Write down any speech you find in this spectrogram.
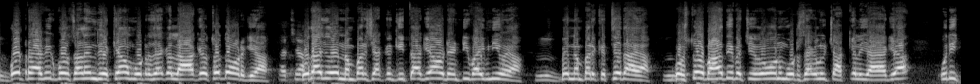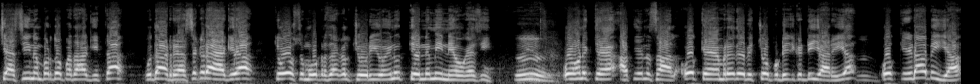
ਉਹ ਟ੍ਰੈਫਿਕ ਪੁਲਿਸ ਵਾਲੇ ਨੇ ਦੇਖਿਆ ਉਹ ਮੋਟਰਸਾਈਕਲ ਲਾ ਕੇ ਉੱਥੋਂ ਦੌੜ ਗਿਆ। ਉਹਦਾ ਜਦੋਂ ਨੰਬਰ ਚੈੱਕ ਕੀਤਾ ਗਿਆ ਉਹ ਆਇਡੈਂਟੀਫਾਈ ਨਹੀਂ ਹੋਇਆ ਵੀ ਨੰਬਰ ਕਿੱਥੇ ਦਾ ਆ। ਉਸ ਤੋਂ ਬਾਅਦ ਦੇ ਵਿੱਚ ਜਦੋਂ ਉਹਨੂੰ ਮੋਟਰਸਾਈਕਲ ਨੂੰ ਚੱਕ ਕੇ ਲਿਜਾਇਆ ਗਿਆ ਉਹਦੀ ਚੈਸੀ ਨੰਬਰ ਤੋਂ ਪਤਾ ਕੀਤਾ ਉਹਦਾ ਐਡਰੈਸ ਕਢਾਇਆ ਗਿਆ ਕਿ ਉਸ ਮੋਟਰਸਾਈਕਲ ਚੋਰੀ ਹੋਏ ਨੂੰ 3 ਮਹੀਨੇ ਹੋ ਗਏ ਸੀ। ਉਹ ਹੁਣ ਕੈ- ਆ ਤਿੰਨ ਸਾਲ ਉਹ ਕੈਮਰੇ ਦੇ ਵਿੱਚੋਂ ਫੁਟੇਜ ਕੱਢੀ ਜਾ ਰਹੀ ਆ। ਉਹ ਕਿਹੜਾ ਭਈਆ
